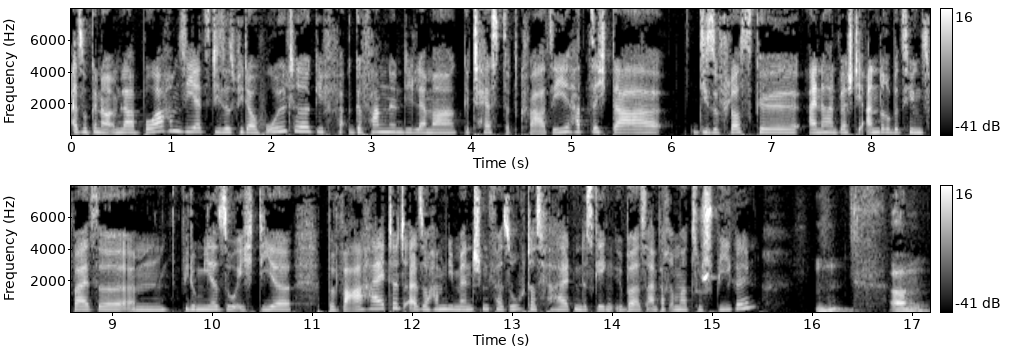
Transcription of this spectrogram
Also genau, im Labor haben Sie jetzt dieses wiederholte Gef Gefangenendilemma getestet quasi. Hat sich da diese Floskel, eine Hand wäscht die andere, beziehungsweise ähm, wie du mir, so ich dir, bewahrheitet? Also haben die Menschen versucht, das Verhalten des Gegenübers einfach immer zu spiegeln? Mhm. Ähm,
